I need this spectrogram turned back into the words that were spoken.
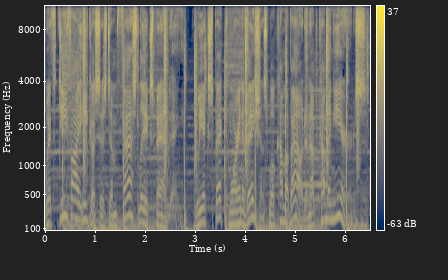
With DeFi ecosystem fastly expanding, we expect more innovations will come about in upcoming years.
